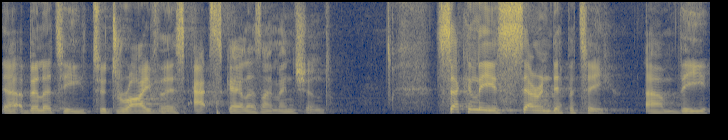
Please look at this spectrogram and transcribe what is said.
uh, ability to drive this at scale, as I mentioned. Secondly, is serendipity, um, the,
